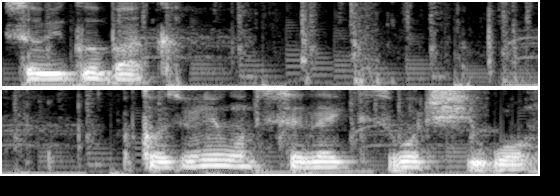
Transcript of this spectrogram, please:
So we go back. Because we only want to select what she wore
